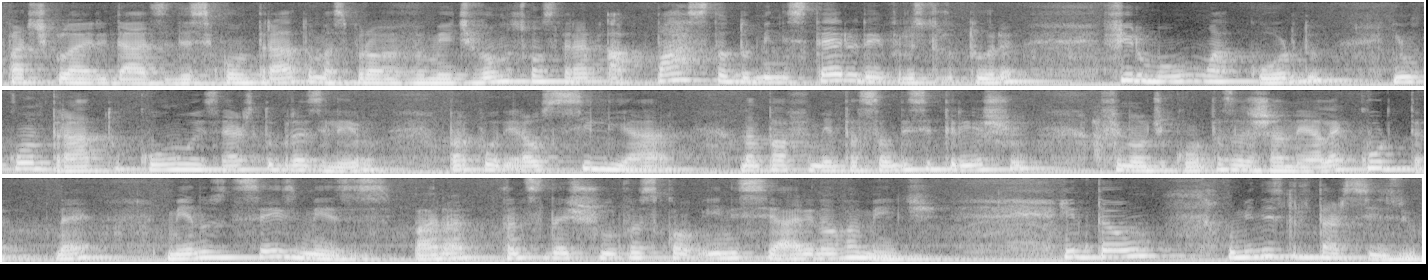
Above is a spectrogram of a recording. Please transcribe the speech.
particularidades desse contrato, mas provavelmente vamos considerar a pasta do Ministério da Infraestrutura firmou um acordo e um contrato com o Exército Brasileiro para poder auxiliar na pavimentação desse trecho. Afinal de contas, a janela é curta, né? Menos de seis meses para antes das chuvas iniciarem novamente. Então, o ministro Tarcísio,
